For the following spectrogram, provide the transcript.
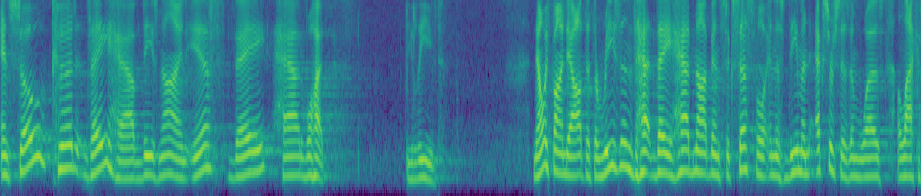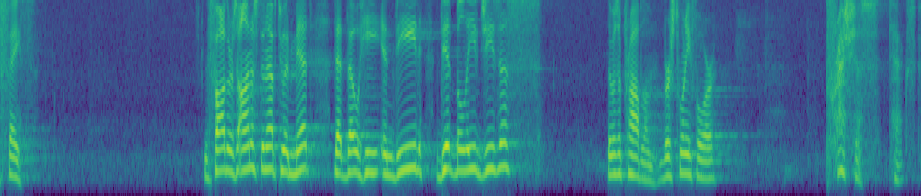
And so could they have, these nine, if they had what? Believed. Now we find out that the reason that they had not been successful in this demon exorcism was a lack of faith. The father is honest enough to admit that though he indeed did believe Jesus, there was a problem. Verse 24, precious text.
